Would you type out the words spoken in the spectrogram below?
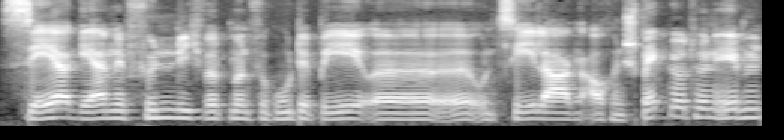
Sehr gerne fündig wird man für gute B- äh, und C-Lagen auch in Speckgürteln eben.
